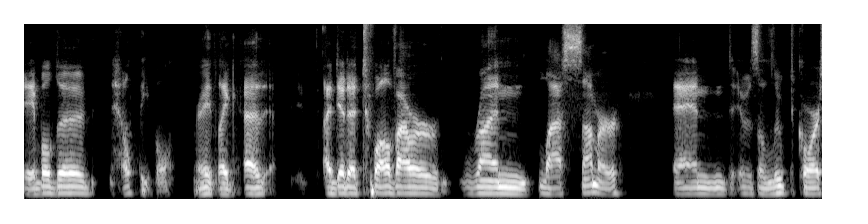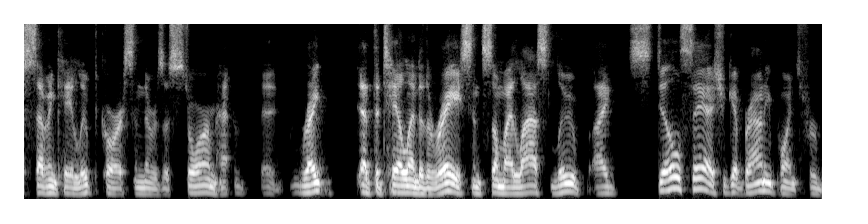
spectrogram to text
able to help people, right? Like uh, I did a 12 hour run last summer and it was a looped course, 7K looped course, and there was a storm uh, right at the tail end of the race. And so my last loop, I still say I should get brownie points for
